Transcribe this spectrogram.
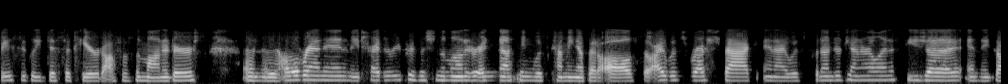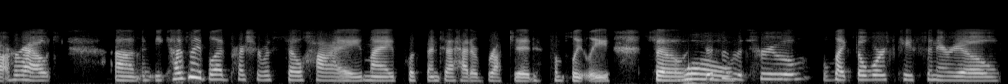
basically disappeared off of the monitors, and they all ran in and they tried to reposition the monitor, and nothing was coming up at all. So I was rushed back, and I was put under general anesthesia, and they got her out. Um, and because my blood pressure was so high, my placenta had abrupted completely. So Whoa. this is a true, like the worst case scenario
